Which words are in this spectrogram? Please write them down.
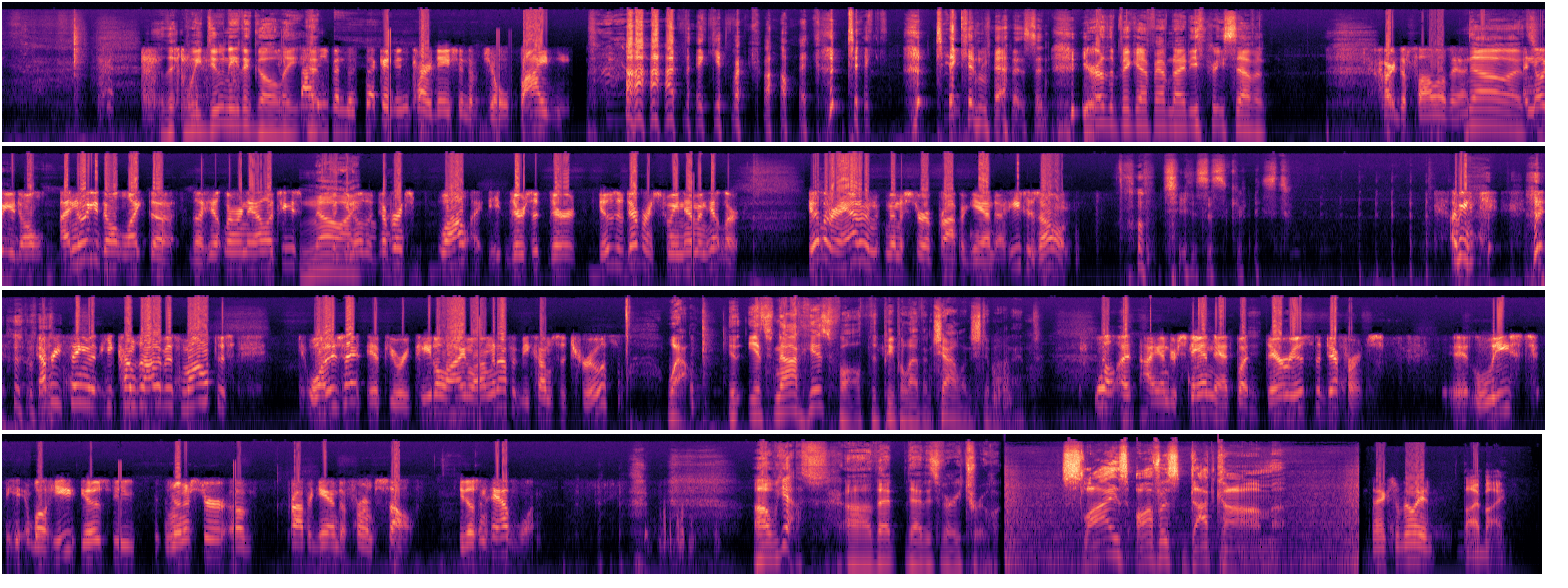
We do need a goalie. Not even the second incarnation of Joe Biden. Thank you for calling. Dick, Dick and Madison. You're on the Big FM 93.7 hard to follow that. No, I know you don't. I know you don't like the the Hitler analogies. No, but you know the difference. Well, there's a, there is a difference between him and Hitler. Hitler had a minister of propaganda. He's his own. Oh Jesus Christ! I mean, everything that he comes out of his mouth is what is it? If you repeat a lie long enough, it becomes the truth. Well, it, it's not his fault that people haven't challenged him on it. Well, I, I understand that, but there is the difference. At least, well, he is the minister of propaganda for himself. He doesn't have one. Oh, yes. Uh, that, that is very true. Sly'sOffice.com. Thanks a million. Bye-bye.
